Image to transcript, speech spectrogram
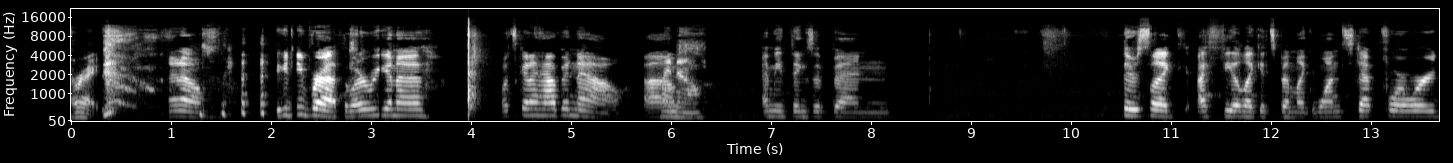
all right. I know. Take a deep breath. What are we gonna? What's gonna happen now? Um, I know. I mean, things have been. There's like I feel like it's been like one step forward,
